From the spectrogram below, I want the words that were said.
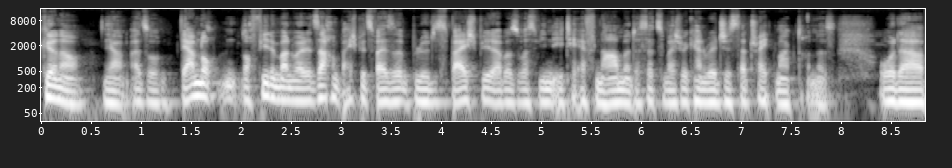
Genau, ja. Also wir haben noch, noch viele manuelle Sachen, beispielsweise blödes Beispiel, aber sowas wie ein ETF-Name, dass da zum Beispiel kein Registered Trademark drin ist. Oder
